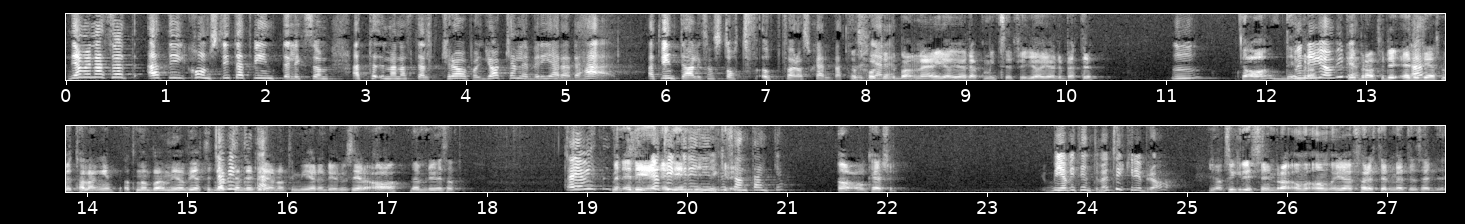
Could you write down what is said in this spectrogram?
jag menar alltså att, att det är konstigt att vi inte liksom, att man har ställt krav på, jag kan leverera det här. Att vi inte har liksom stått upp för oss själva Att folk tidigare. inte bara, nej jag gör det på mitt sätt för jag gör det bättre. Ja, det är men bra. nu gör vi det. Det är bra, för det, är det Ja. det som är talangen? Att man bara, men jag vet att jag, Jag kan vet leverera något mer än det du ser. Ja, nej, men det är sant. Ja, jag vet inte. Men är det- jag är tycker en det är en intressant tanke. Ja, och kanske. Men jag vet inte om jag tycker det är bra. Jag tycker det är svinbra. Om, om jag föreställer mig att det är så här,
